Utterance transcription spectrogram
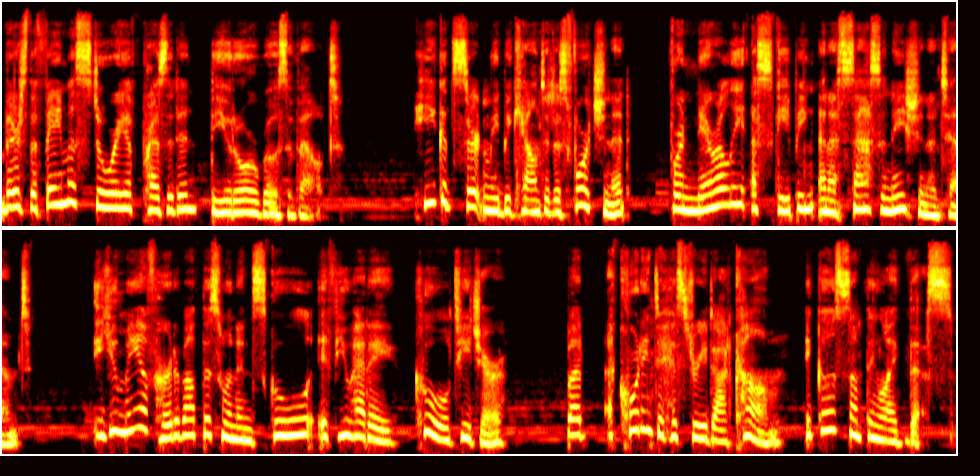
there's the famous story of President Theodore Roosevelt. He could certainly be counted as fortunate for narrowly escaping an assassination attempt. You may have heard about this one in school if you had a cool teacher, but according to History.com, it goes something like this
